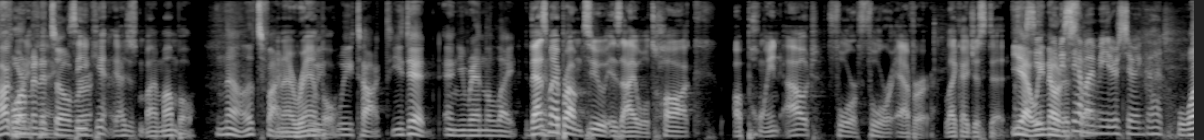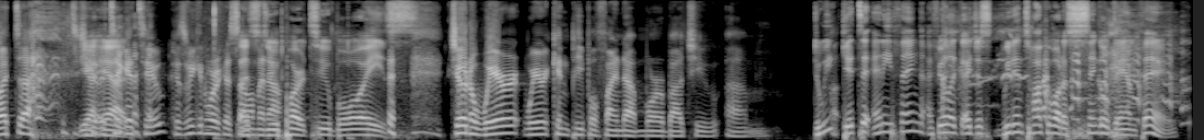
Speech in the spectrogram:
went four minutes over. See, you can't. I just I mumble. No, that's fine. And I We- ramble. We, talked. You did, and you ran the light. That's And- my problem too. Is I will talk a point out for forever, like I just did. Yeah, See- we Let me noticed see how my that. meter's doing. Go ahead. What uh, did Yeah, you get a yeah. ticket too? Because we can work a Let's settlement do out. part two, boys. Jonah, where where can people find out more about you? Um, do we get to anything? I feel like I just we didn't talk about a single damn thing.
